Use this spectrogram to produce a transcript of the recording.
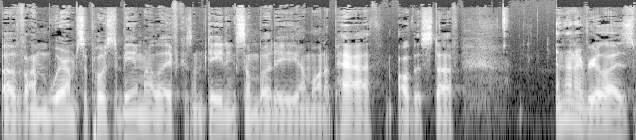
of I'm where I'm supposed to be in my life because I'm dating somebody, I'm on a path, all this stuff. And then I realized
